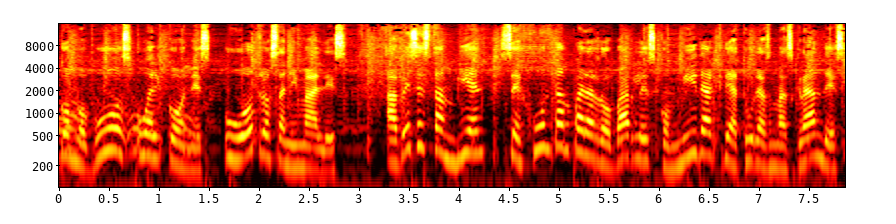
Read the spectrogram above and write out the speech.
como búhos o halcones u otros animales. A veces también se juntan para robarles comida a criaturas más grandes.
